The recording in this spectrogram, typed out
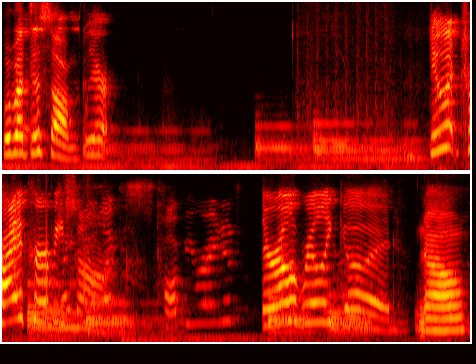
What about this song? We're do it. Try a Kirby I feel song. They're all really good. No.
